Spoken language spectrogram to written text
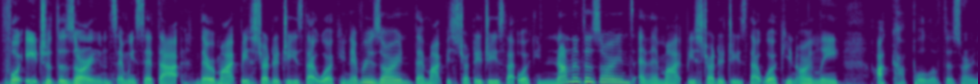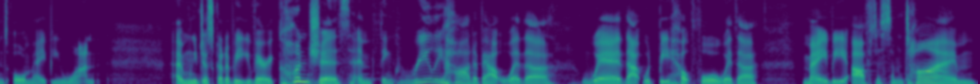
for each of the zones. And we said that there might be strategies that work in every zone, there might be strategies that work in none of the zones, and there might be strategies that work in only a couple of the zones or maybe one. And we just got to be very conscious and think really hard about whether where that would be helpful, whether maybe after some time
